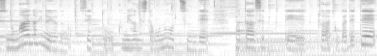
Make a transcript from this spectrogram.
その前の日の夜のセットを組み外したものを積んでまたセット、えー、トラックが出て、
